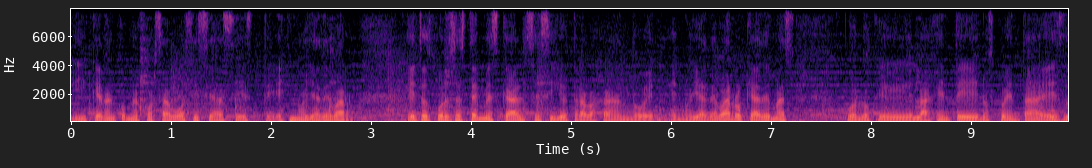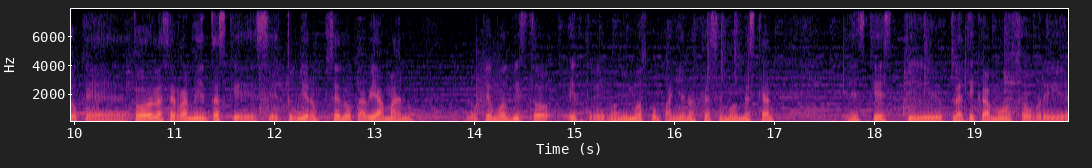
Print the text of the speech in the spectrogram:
y quedan con mejor sabor si se hace este, en olla de barro. Entonces por eso este mezcal se siguió trabajando en, olla de barro, que además por lo que la gente nos cuenta es lo que todas las herramientas que se tuvieron pues es lo que había a mano. Lo que hemos visto entre los mismos compañeros que hacemos mezcal es que este, platicamos sobre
